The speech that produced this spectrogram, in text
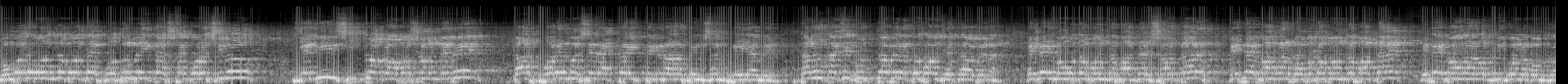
মমতা বন্দ্যোপাধ্যায় প্রথম এই কাজটা করেছিল। যেদিন শিক্ষক অবসর নেবে তার পরের মাসের এক তারিখ থেকে তারা পেনশন পেয়ে যাবে। কারোর কাছে ঘুরতে হবে না, কোথাও যেতে হবে না। এটাই মমতা বন্দ্যোপাধ্যায় সরকার, এটাই বাংলার মমতা বন্দ্যোপাধ্যায়, এটাই বাংলার অগ্নিকন্যা মমতা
